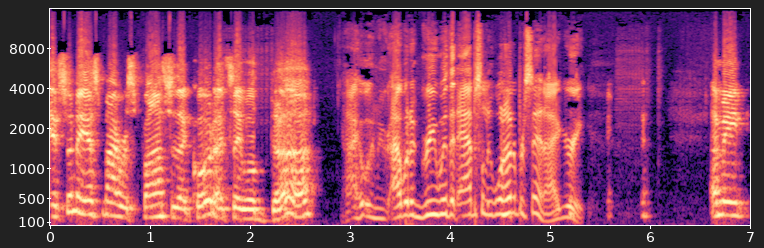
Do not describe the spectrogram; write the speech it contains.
if somebody asked my response to that quote, I'd say, "Well, duh." I would I would agree with it absolutely one hundred percent. I agree. I mean,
